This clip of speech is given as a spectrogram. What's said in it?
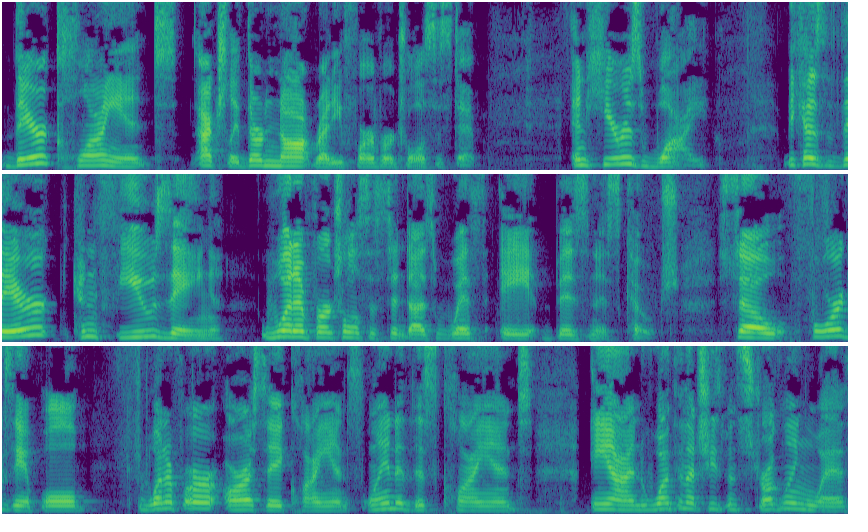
their client, actually, they're not ready for a virtual assistant. And here is why because they're confusing what a virtual assistant does with a business coach. So, for example, one of our RSA clients landed this client, and one thing that she's been struggling with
